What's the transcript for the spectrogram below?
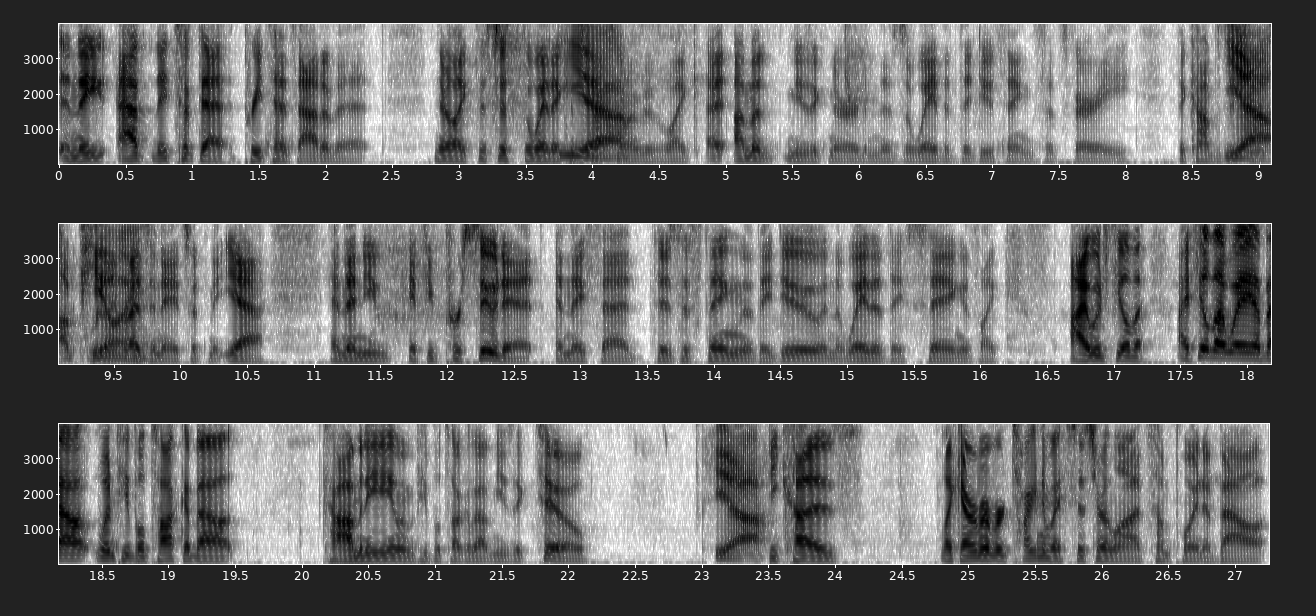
and they ab- they took that pretense out of it. And they're like, this is just the way they construct Yeah. songs is like I, I'm a music nerd, and there's a way that they do things that's very the composition Yeah, appealing. really resonates with me. Yeah. And then you if you pursued it and they said there's this thing that they do and the way that they sing is like I would feel that I feel that way about when people talk about comedy and when people talk about music too. Yeah. because like I remember talking to my sister-in-law at some point about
